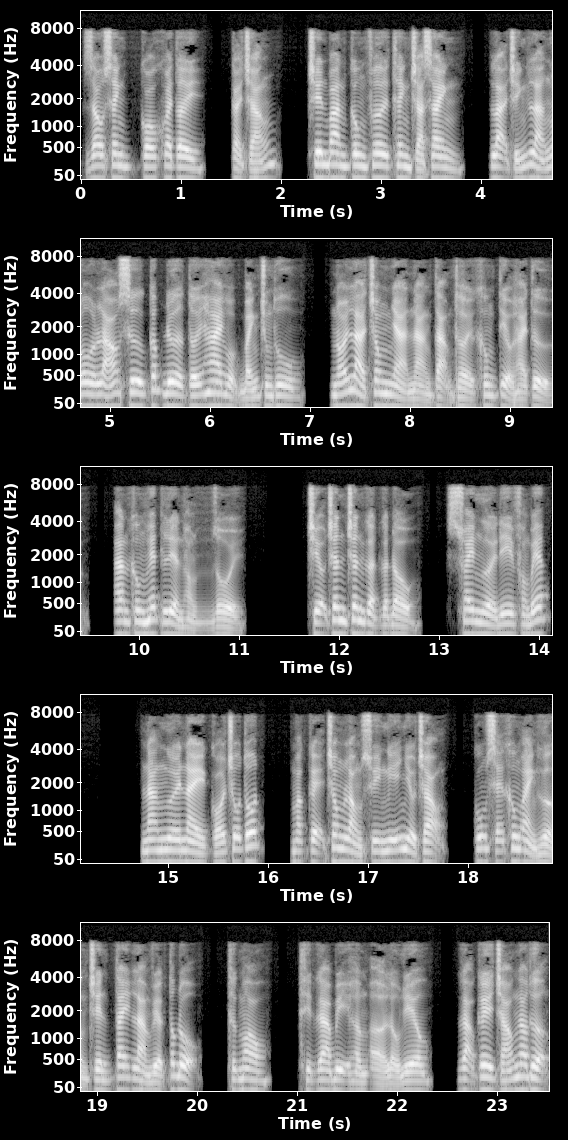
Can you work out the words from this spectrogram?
rau xanh có khoai tây, cải trắng, trên ban công phơi thanh trà xanh, lại chính là ngô lão sư cấp đưa tới hai hộp bánh trung thu, nói là trong nhà nàng tạm thời không tiểu hải tử, ăn không hết liền hỏng rồi. Triệu chân chân gật gật đầu, xoay người đi phòng bếp. Nàng người này có chỗ tốt, mặc kệ trong lòng suy nghĩ nhiều trọng, cũng sẽ không ảnh hưởng trên tay làm việc tốc độ, thực mau, thịt gà bị hầm ở lẩu niêu, gạo kê cháo ngao thượng,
